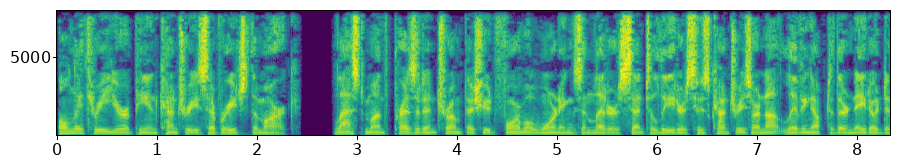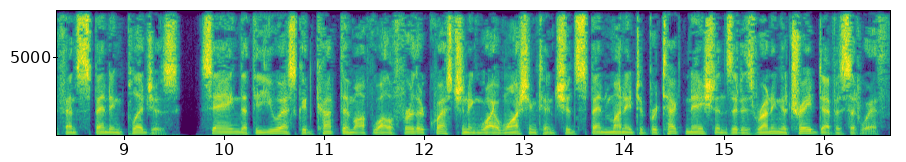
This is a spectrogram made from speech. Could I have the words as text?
only three European countries have reached the mark. Last month President Trump issued formal warnings and letters sent to leaders whose countries are not living up to their NATO defense spending pledges, saying that the U.S. could cut them off while further questioning why Washington should spend money to protect nations it is running a trade deficit with,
